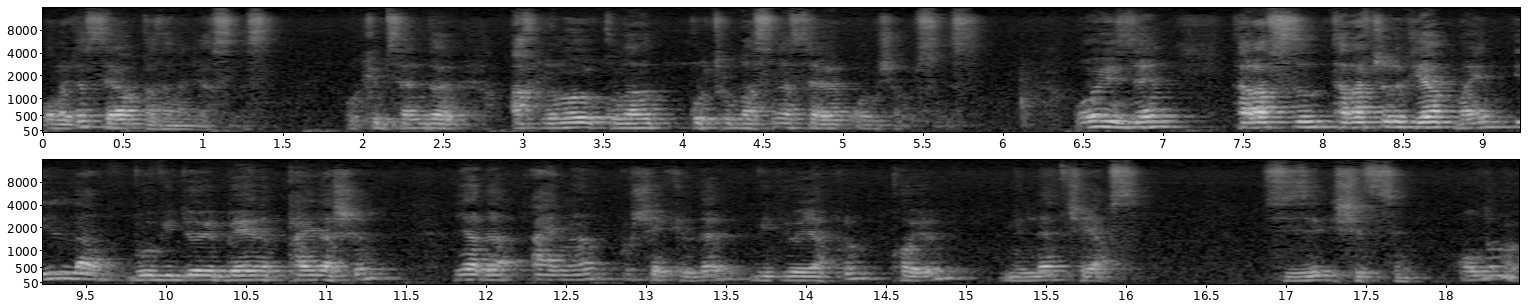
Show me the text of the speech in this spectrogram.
olacak, sevap kazanacaksınız. O kimsenin de aklını kullanıp kurtulmasına sebep olmuş olursunuz. O yüzden tarafsız, tarafçılık yapmayın. İlla bu videoyu beğenip paylaşın. Ya da aynı bu şekilde video yapın, koyun. Millet şey yapsın. Sizi işitsin. Oldu mu?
